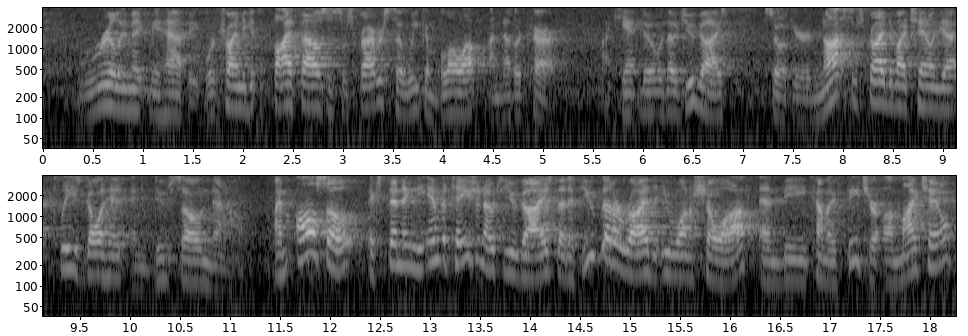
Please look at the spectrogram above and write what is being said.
really make me happy. We're trying to get to 5,000 subscribers so we can blow up another car. I can't do it without you guys. So if you're not subscribed to my channel yet, please go ahead and do so now. I'm also extending the invitation out to you guys that if you've got a ride that you want to show off and become a feature on my channel,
